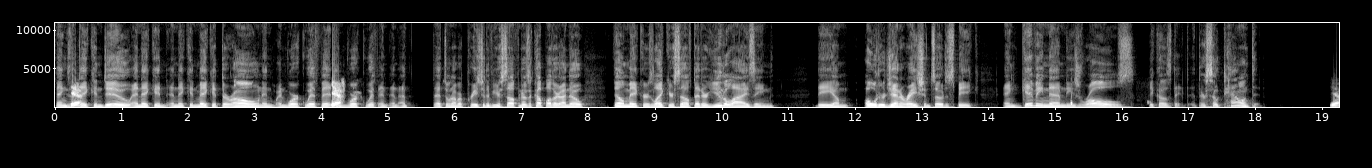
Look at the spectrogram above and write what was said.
things yeah. that they can do and they can and they can make it their own and, and work with it yeah. and work with and, and that's what I'm appreciative of yourself. And there's a couple other I know filmmakers like yourself that are utilizing the um, older generation, so to speak, and giving them these roles because they, they're so talented. Yeah.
